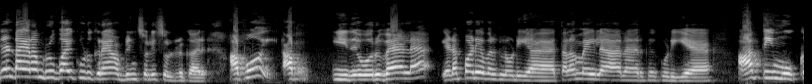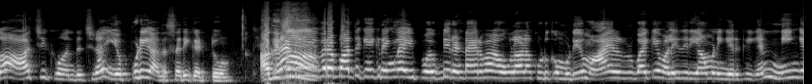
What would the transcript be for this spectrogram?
இரண்டாயிரம் ரூபாய் கொடுக்குறேன் அப்படின்னு சொல்லி சொல்லிருக்காரு. அப்போ அப்- இது ஒருவேளை எடப்பாடி அவர்களுடைய தலைமையிலான இருக்கக்கூடிய அதிமுக ஆட்சிக்கு வந்துச்சுன்னா எப்படி அதை சரி கட்டும்? நீங்க இவரை பார்த்து கேக்குறீங்களா? இப்போ எப்படி ரெண்டாயிரம் ரூபாய் அவங்களால கொடுக்க முடியும்? ஆயிரம் ரூபாய்க்கே வழி தெரியாம நீங்க இருக்கீங்கன்னு நீங்க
